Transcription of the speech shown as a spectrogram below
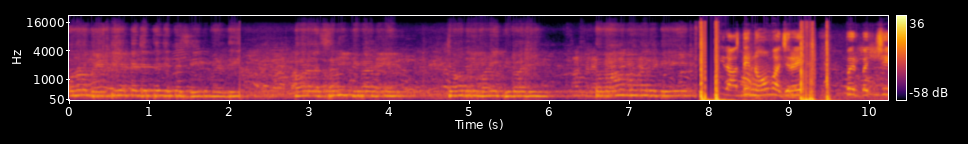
ਉਹਨਾਂ ਨੂੰ ਬੇਨਤੀ ਹੈ ਕਿ ਜਿੱਥੇ ਜਿੱਥੇ ਸੀਟ ਮਿਲਦੀ ਔਰ ਸਨੀ ਖਿਵਾ ਜੀ, ਚੌਧਰੀ ਮਣੀ ਖਿਵਾ ਜੀ, ਤਮਾਮ ਉਹਨਾਂ ਦੇ ਟੀਮ ਰਾਤ ਦੇ 9 ਵਜ ਰਹੇ ਪਰ ਬੱਚੇ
